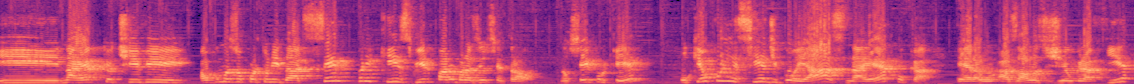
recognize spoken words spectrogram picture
e na época eu tive algumas oportunidades. Sempre quis vir para o Brasil Central. Não sei porquê, o que eu conhecia de Goiás na época eram as aulas de geografia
